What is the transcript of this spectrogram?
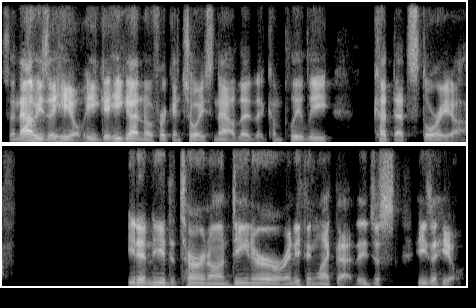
So now he's a heel. He he got no freaking choice now. That, that completely cut that story off. He didn't need to turn on Deaner or anything like that. They just he's a heel.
